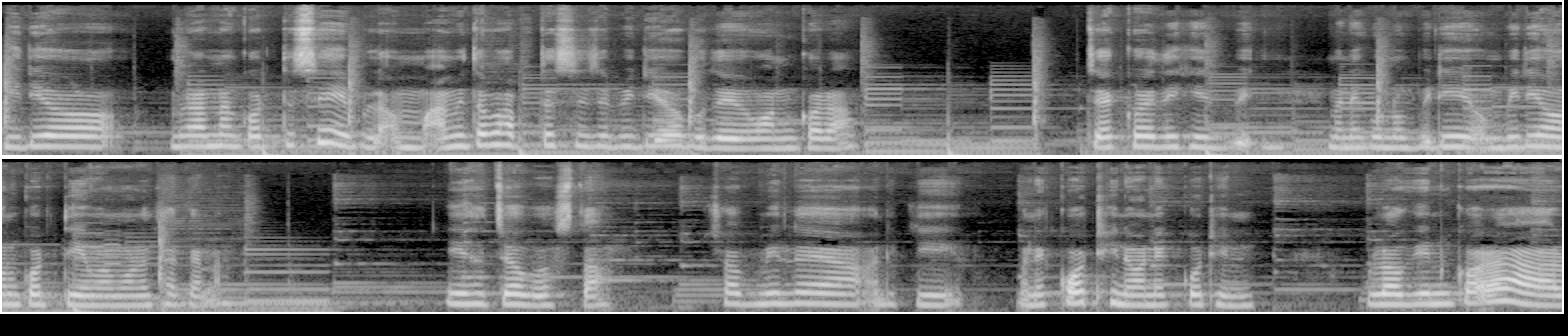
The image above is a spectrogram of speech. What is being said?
ভিডিও রান্না করতেছি আমি তো ভাবতেছি যে ভিডিও বোধহয় অন করা। চেক করে দেখি মানে কোনো ভিডিও ভিডিও অন করতেই আমার মনে থাকে না। এই হচ্ছে অবস্থা। সব মিলে আর কি মানে কঠিন, অনেক কঠিন। লগ ইন করা আর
